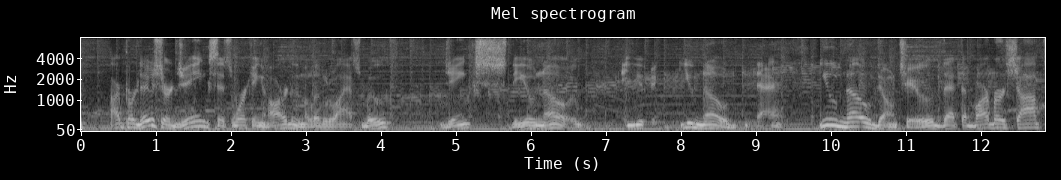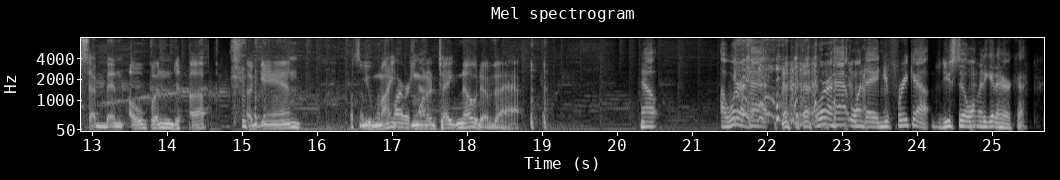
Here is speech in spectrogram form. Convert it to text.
Our producer, Jinx, is working hard in the little glass booth. Jinx, do you know? You, you know. Uh, you know, don't you, that the barber shops have been opened up again? you might want to take note of that. Now, I wear a hat. I wear a hat one day, and you freak out. Do you still want me to get a haircut?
